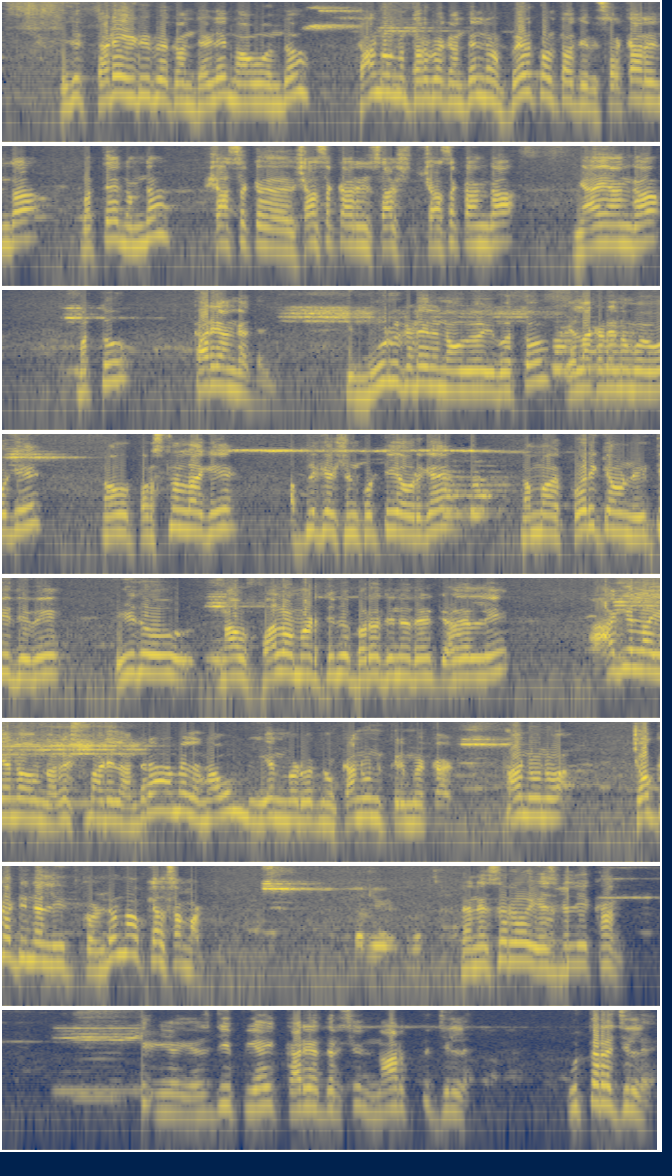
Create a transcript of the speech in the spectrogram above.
ಇದಕ್ಕೆ ತಡೆ ಹಿಡಿಬೇಕು ನಾವು ಒಂದು ಕಾನೂನು ತರಬೇಕಂತೇಳಿ ನಾವು ಬೇಡ್ಕೊಳ್ತಾ ಇದ್ದೀವಿ ಸರ್ಕಾರದಿಂದ. ಮತ್ತು ನಮ್ಮನ್ನ ಶಾಸಕ, ಶಾಸಕಾರಿ ಶಾಸ್- ಶಾಸಕಾಂಗ, ನ್ಯಾಯಾಂಗ ಮತ್ತು ಕಾರ್ಯಾಂಗದಲ್ಲಿ. ಈ ಮೂರು ಕಡೆಯಲ್ಲಿ ನಾವು ಇವತ್ತು ಎಲ್ಲ ಕಡೆ ನಾವು ಹೋಗಿ ನಾವು ಪರ್ಸ್ನಲ್ ಆಗಿ ಅಪ್ಲಿಕೇಶನ್ ಕೊಟ್ಟು ಅವ್ರಿಗೆ ನಮ್ಮ ಕೋರಿಕೆಯನ್ನು ಇಟ್ಟಿದ್ದೀವಿ. ಇದು ನಾವು ಫಾಲೋ ಮಾಡ್ತೀವಿ ಬರೋ ದಿನದಲ್ಲಿ ಆಗಿಲ್ಲ ಏನೋ ಅವ್ನು ಅರೆಸ್ಟ್ ಮಾಡಿಲ್ಲ ಅಂದರೆ ಆಮೇಲೆ ನಾವು ಏನು ಮಾಡ್ಬೇಕು? ನಾವು ಕಾನೂನು ಕ್ರಿಮಿ ಕಾನೂನು ಚೌಕಟ್ಟಿನಲ್ಲಿ ಇದ್ಕೊಂಡು ನಾವು ಕೆಲಸ ಮಾಡ್ತೀವಿ. ನನ್ನ ಹೆಸರು S D Khan. S D P I ಕಾರ್ಯದರ್ಶಿ ನಾರ್ತ್ ಜಿಲ್ಲೆ, ಉತ್ತರ ಜಿಲ್ಲೆ.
